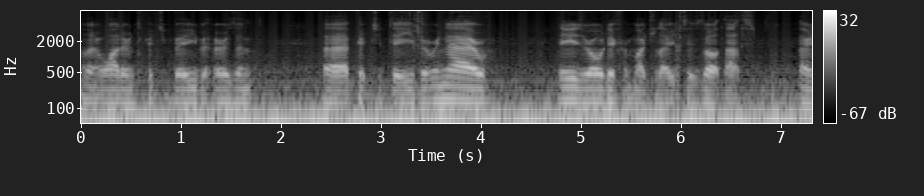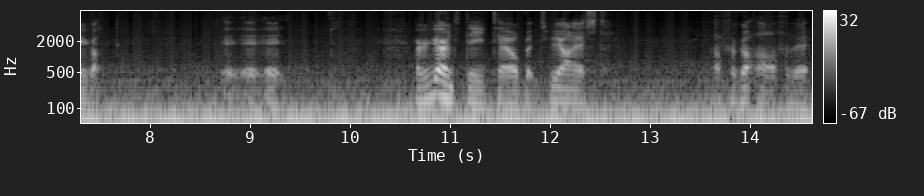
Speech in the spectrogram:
I don't know why they're into picture B, but there isn't. Uh, picture D, but we know these are all different modulators. Look, that's only got it, it, it. I can go into detail, but to be honest, I forgot half of it.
